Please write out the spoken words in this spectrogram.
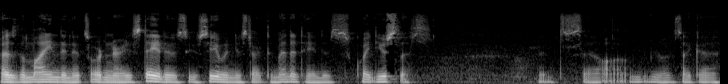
As the mind in its ordinary state, as you see when you start to meditate, is quite useless. It's uh, you know it's like a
